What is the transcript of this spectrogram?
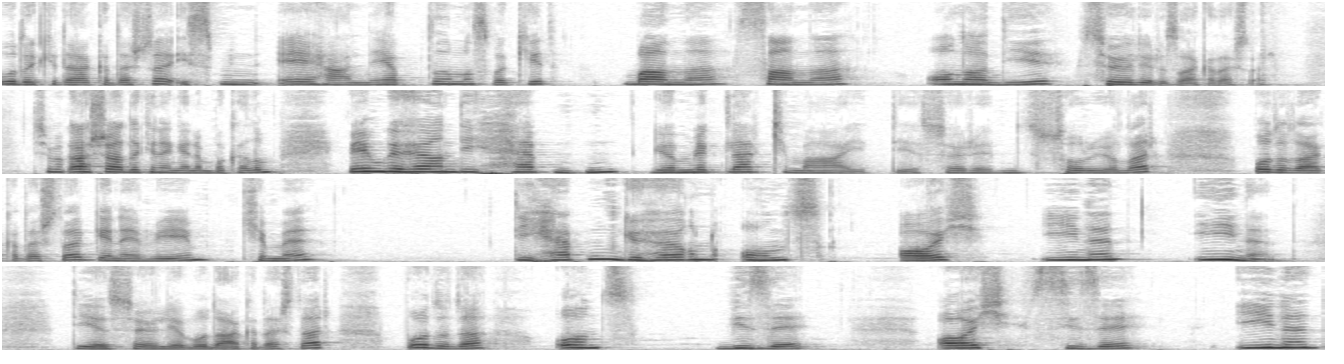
Buradaki de arkadaşlar ismin e haline yaptığımız vakit bana, sana, ona diye söylüyoruz arkadaşlar. Şimdi aşağıdakine gene bakalım. Benim gehören die Hemden, gömlekler kime ait diye soruyorlar. Burada da arkadaşlar gene wem, kime? Die Hemden gehören uns, euch, ihnen, ihnen diye söylüyor bu da arkadaşlar. Burada da uns, bize, euch, size, ihnen,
